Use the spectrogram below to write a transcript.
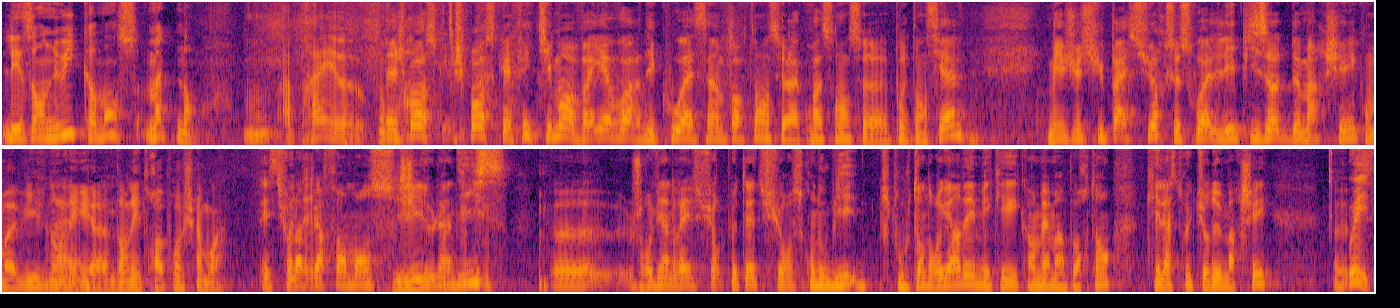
les ennuis commencent maintenant. Après, euh, je pense, je pense qu'effectivement, il va y avoir des coûts assez importants sur la croissance euh, potentielle mais je ne suis pas sûr que ce soit l'épisode de marché qu'on va vivre dans, les, euh, dans les trois prochains mois. Et sur la performance de l'indice, euh, je reviendrai sur peut-être sur ce qu'on oublie tout le temps de regarder, mais qui est quand même important, qui est la structure de marché. Euh, oui,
